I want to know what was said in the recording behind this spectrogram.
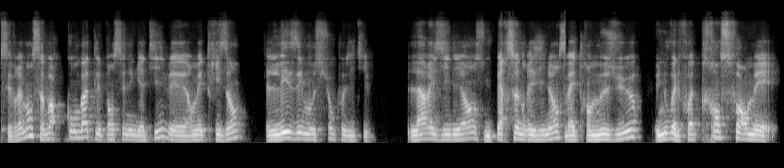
C'est vraiment savoir combattre les pensées négatives et en maîtrisant les émotions positives la résilience, une personne résiliente va être en mesure, une nouvelle fois, de transformer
